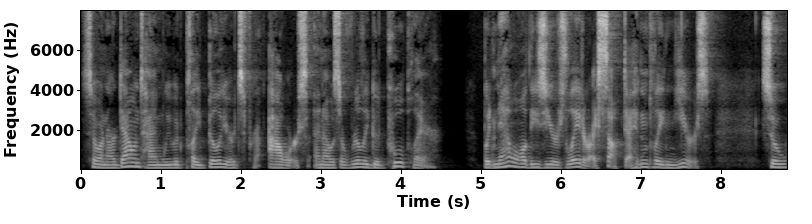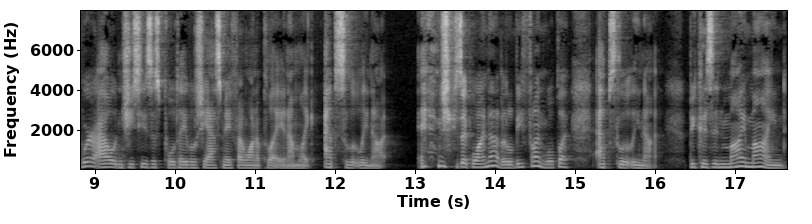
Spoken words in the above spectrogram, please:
So in our downtime, we would play billiards for hours, and I was a really good pool player. But now, all these years later, I sucked. I hadn't played in years. So we're out and she sees this pool table. She asks me if I want to play. And I'm like, absolutely not. And she's like, why not? It'll be fun. We'll play. Absolutely not. Because in my mind,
